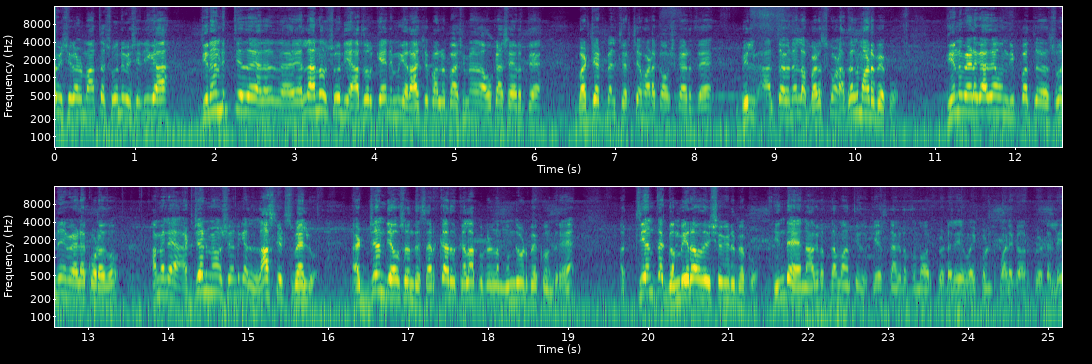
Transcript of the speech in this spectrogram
ವಿಷಯಗಳು ಮಾತ್ರ ಶೂನ್ಯ ವಿಷಯ. ಈಗ ದಿನನಿತ್ಯದ ಎಲ್ಲ- ಎಲ್ಲನೂ ಶೂನ್ಯ. ಅದಕ್ಕೆ ನಿಮಗೆ ರಾಜ್ಯಪಾಲರ ಭಾಷೆ ಮೇಲೆ ಅವಕಾಶ ಇರುತ್ತೆ. ಬಡ್ಜೆಟ್ ಮೇಲೆ ಚರ್ಚೆ ಮಾಡೋಕ್ಕೆ ಅವಶ್ಯಕ ಇರುತ್ತೆ. ಬಿಲ್ ಅಂಥವನ್ನೆಲ್ಲ ಬಳಸ್ಕೊಂಡು ಅದಲ್ಲಿ ಮಾಡಬೇಕು. ದಿನ ವೇಳೆಗಾದರೆ ಒಂದು ಇಪ್ಪತ್ತು ಸೂರ್ಯ ವೇಳೆ ಕೊಡೋದು. ಆಮೇಲೆ ಅರ್ಜೆಂಟ್ ಮೋಷನ್ಗೆ ಲಾಸ್ಟ್ ಇಟ್ಸ್ ವ್ಯಾಲ್ಯೂ ಅರ್ಜೆಂಟ್ ಯಾವ್ಸ್ ಅಂದರೆ ಸರ್ಕಾರದ ಕಲಾಪಗಳನ್ನ ಮುಂದೂಡಬೇಕು ಅಂದರೆ ಅತ್ಯಂತ ಗಂಭೀರವಾದ ವಿಷಯಗಳಿರಬೇಕು ಹಿಂದೆ ನಾಗರತ್ನಮ್ಮ ಅಂತಿದ್ರು, ಕೆ ಎಸ್ ನಾಗರತ್ನಮ್ಮ ಅವ್ರ ಪೀರಿಯಡಲ್ಲಿ ವೈಕುಂಠ ಬಾಳೆಗ ಅವ್ರ ಪೀರಿಯಡಲ್ಲಿ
